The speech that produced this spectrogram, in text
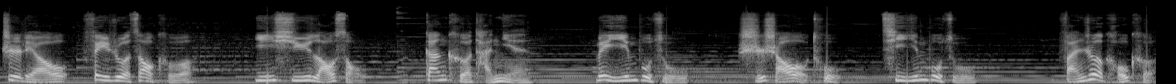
治疗肺热燥咳、阴虚劳嗽。干咳痰黏，胃阴不足，食少呕吐，气阴不足，烦热口渴。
